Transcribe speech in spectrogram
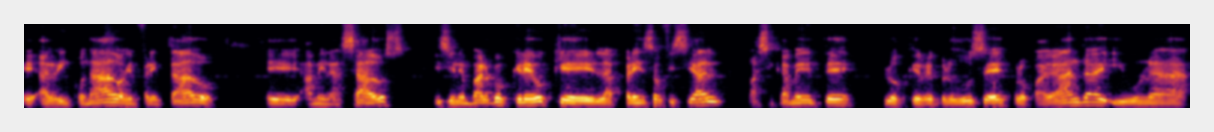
eh, arrinconados, enfrentados, eh, amenazados. Y sin embargo, creo que la prensa oficial básicamente lo que reproduce es propaganda y, una,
